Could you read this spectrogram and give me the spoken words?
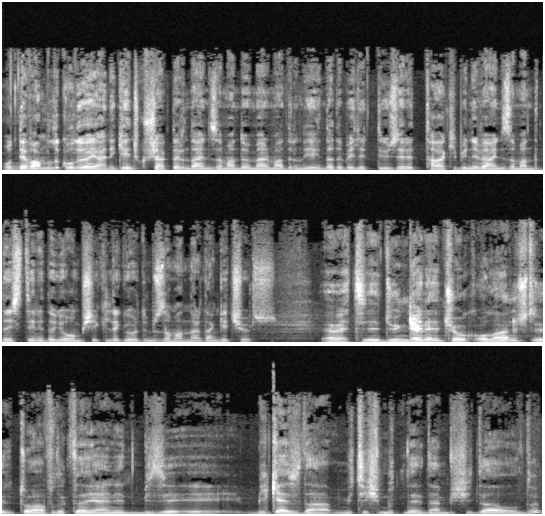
O devamlılık oluyor yani. Genç kuşakların da aynı zamanda Ömer Madra'nın yayında da belirttiği üzere takibini ve aynı zamanda desteğini de yoğun bir şekilde gördüğümüz zamanlardan geçiyoruz. Evet e, dün gene evet. çok olağanüstü tuhaflıkta yani bizi e, bir kez daha müthiş mutlu eden bir şey daha oldu.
